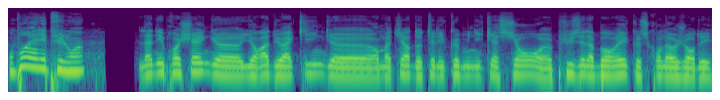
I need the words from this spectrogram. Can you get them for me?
on pourrait aller plus loin. L'année prochaine, euh, il y aura du hacking euh, en matière de télécommunication euh, plus élaboré que ce qu'on a aujourd'hui.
